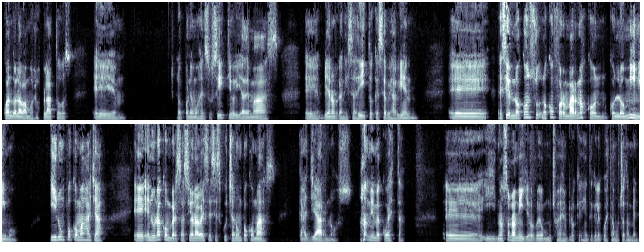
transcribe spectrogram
cuando lavamos los platos, eh, ponemos en su sitio y además eh, bien organizadito, que se vea bien. Eh, es decir, no, no conformarnos con, lo mínimo, ir un poco más allá. Eh, en una conversación a veces escuchar un poco más, callarnos. A mí me cuesta. y no solo a mí, yo veo muchos ejemplos que hay gente que le cuesta mucho también.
